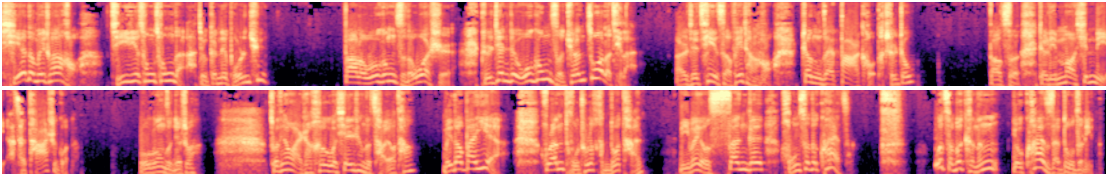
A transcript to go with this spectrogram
鞋都没穿好，急急匆匆的就跟这仆人去。到了吴公子的卧室，只见这吴公子居然坐了起来，而且气色非常好，正在大口的吃粥。到此，这林茂心里啊才踏实过了。吴公子就说：“昨天晚上喝过先生的草药汤，没到半夜，忽然吐出了很多痰。”里面有三根红色的筷子，我怎么可能有筷子在肚子里呢？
